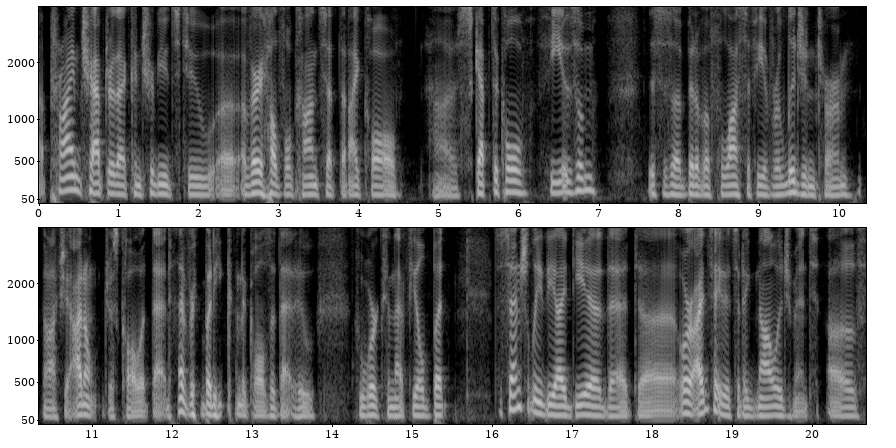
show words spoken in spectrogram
a prime chapter that contributes to a, a very helpful concept that I call uh, skeptical theism. This is a bit of a philosophy of religion term. Well, actually, I don't just call it that. Everybody kind of calls it that who who works in that field. But it's essentially the idea that, uh, or I'd say it's an acknowledgement of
